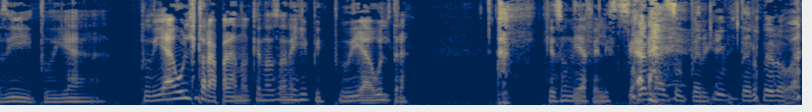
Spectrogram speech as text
así, tu día, tu día ultra, para no que no suene hippie, tu día ultra. Que es un día feliz. Suena súper hipster, pero...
